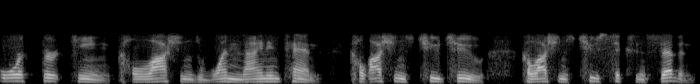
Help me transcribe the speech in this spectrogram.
4:13, Colossians 1:9 and 10, Colossians 2:2, Colossians 2:6 and 7,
